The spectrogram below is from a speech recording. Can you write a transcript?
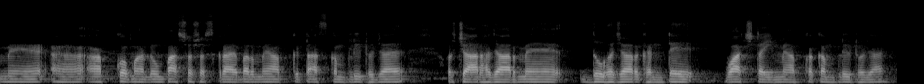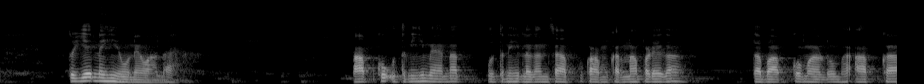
में आपको मालूम पाँच सौ सब्सक्राइबर में आपके टास्क कंप्लीट हो जाए और चार हज़ार में दो हज़ार घंटे वॉच टाइम में आपका कंप्लीट हो जाए तो ये नहीं होने वाला है। आपको उतनी ही मेहनत, उतनी ही लगन से आपको काम करना पड़ेगा, तब आपको मालूम है आपका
